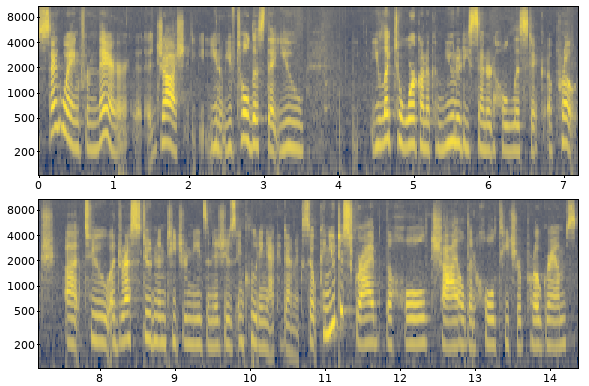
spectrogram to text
Segwaying from there, uh, Josh, you know, you've told us that you you like to work on a community-centered, holistic approach uh, to address student and teacher needs and issues, including academics. So, can you describe the whole child and whole teacher programs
